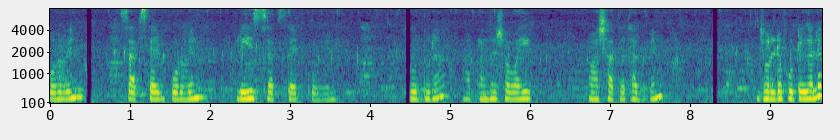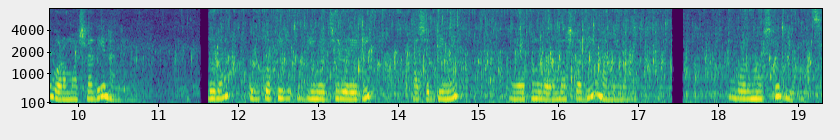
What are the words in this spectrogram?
করবেন সাবস্ক্রাইব করবেন প্লিজ সাবস্ক্রাইব করবেন। বন্ধুরা, আপনাদের সবাই আমার সাথে থাকবেন। ঝোলটা ফুটে গেলে গরম মশলা দিয়ে নামিয়ে বন্ধুরা, ফুলকপির ডিমের ঝোল রেডি হাঁসের ডিমে। এখন গরম মশলা দিয়ে নামিয়ে নেব। গরম মশলা দিয়ে দিচ্ছি।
